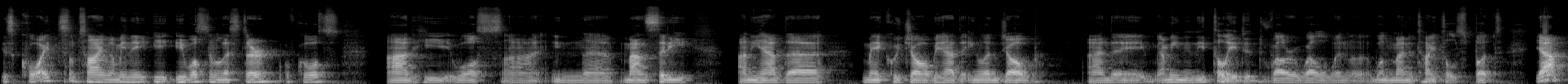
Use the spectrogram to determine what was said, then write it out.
it's quite some time. I mean, he, he, he was in Leicester, of course, and he was uh, in uh, Man City, and he had the Mexico job, he had the England job, and uh, I mean, in Italy, did very well, when uh, won many titles. But yeah,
